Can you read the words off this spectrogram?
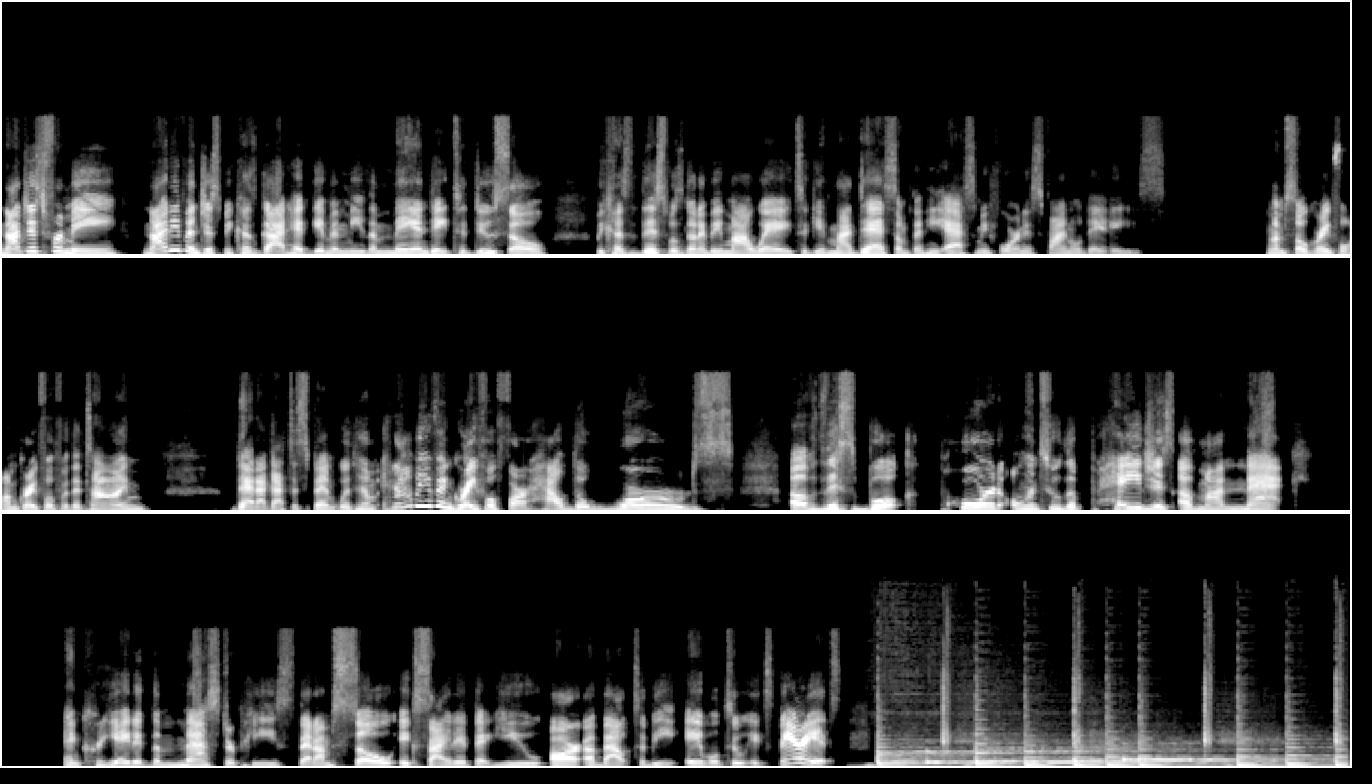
not just for me, not even just because God had given me the mandate to do so, because this was going to be my way to give my dad something he asked me for in his final days. I'm so grateful. I'm grateful for the time that I got to spend with him. And I'm even grateful for how the words of this book poured onto the pages of my Mac and created the masterpiece that I'm so excited that you are about to be able to experience.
